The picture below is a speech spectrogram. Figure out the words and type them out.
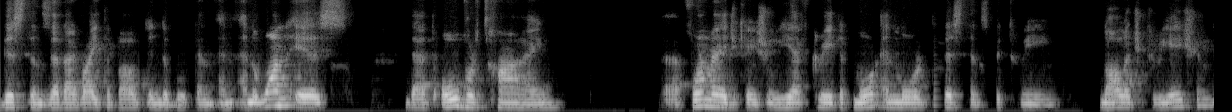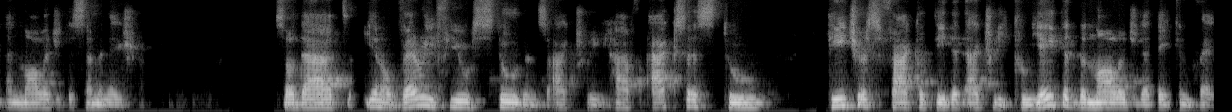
distance that I write about in the book. And, and, and one is that over time, uh, formal education, we have created more and more distance between knowledge creation and knowledge dissemination. So that, you know, very few students actually have access to teachers, faculty that actually created the knowledge that they convey.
